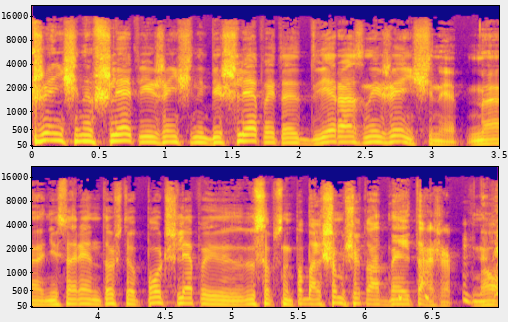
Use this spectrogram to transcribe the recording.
Женщина в шляпе и женщина без шляпы – это две разные женщины. Но, несмотря на то, что под шляпой, собственно, по большому счету одна и та же. Но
